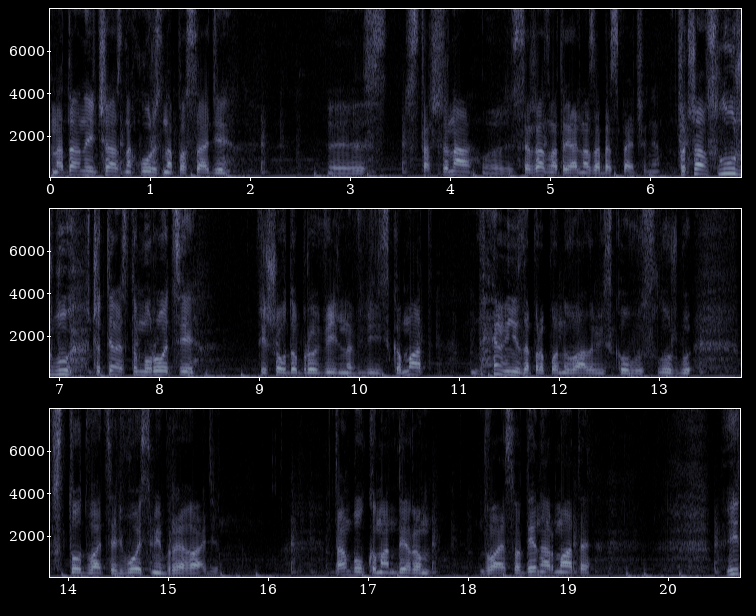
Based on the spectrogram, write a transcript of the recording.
На даний час знаходжусь на посаді е, старшина, е, сержант з матеріального забезпечення. Почав службу в 2014 році, пішов добровільно в військкомат, де мені запропонували військову службу в 128-й бригаді. Там був командиром 2С1 гармати. І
